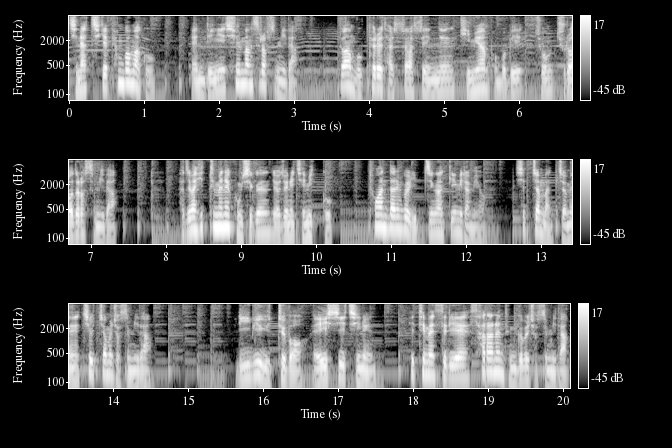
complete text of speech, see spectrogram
지나치게 평범하고 엔딩이 실망스럽습니다. 또한 목표를 달성할 수 있는 기묘한 방법이 좀 줄어들었습니다. 하지만 히트맨의 공식은 여전히 재밌고 통한다는 걸 입증한 게임이라며 10점 만점에 7점을 줬습니다. 리뷰 유튜버 ACG는 히트맨3에 사라는 등급을 줬습니다.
